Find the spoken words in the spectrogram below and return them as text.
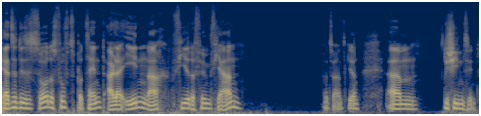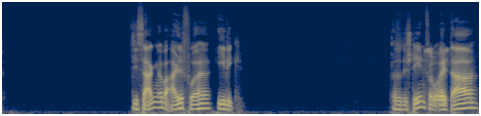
Derzeit ist es so, dass 50 Prozent aller Ehen nach vier oder fünf Jahren, vor 20 Jahren, ähm, geschieden sind. Die sagen aber alle vorher ewig. Also die stehen vom so Altar,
